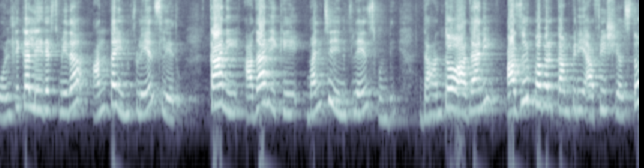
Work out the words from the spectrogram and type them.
పొలిటికల్ లీడర్స్ మీద అంత ఇన్ఫ్లుయెన్స్ లేదు. కానీ అదానికి మంచి ఇన్ఫ్లుయెన్స్ ఉంది. దాంతో అదాని అజుర్ పవర్ కంపెనీ అఫీషియల్స్తో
